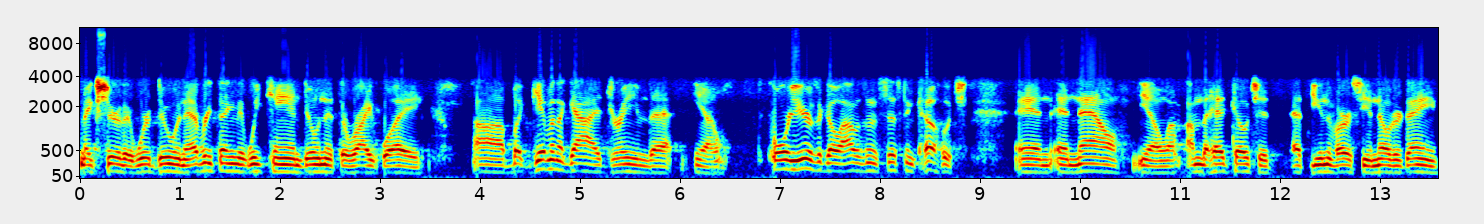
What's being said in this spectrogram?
make sure that we're doing everything that we can, doing it the right way. Uh, but giving a guy a dream that you know, four years ago I was an assistant coach, and and now you know I'm the head coach at at the University of Notre Dame.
